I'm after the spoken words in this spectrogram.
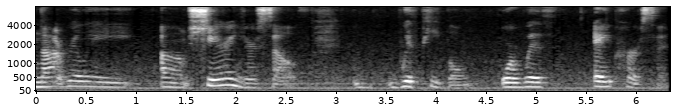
not really um, sharing yourself with people or with a person.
